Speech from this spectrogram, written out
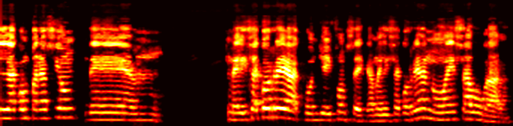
la comparación de Melissa Correa con Jay Fonseca. Melissa Correa no es abogada.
